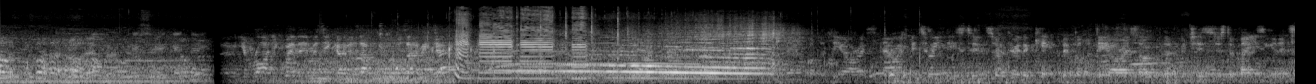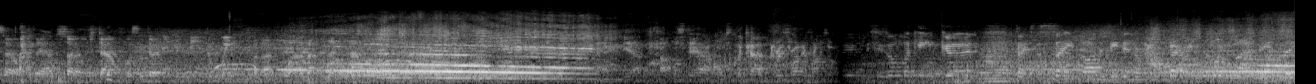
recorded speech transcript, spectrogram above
You're riding with him as he goes up towards Abbey Jackson. got the DRS now in between these two. So through the kick, they've got the DRS over them, which is just amazing in itself. They have so much downforce, they don't even need the wing for that. Uh, that, that, yeah, that's the Hamilton, the cat, Chris running front of This is all looking good. Takes the same line as he did on his very quick lap in the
